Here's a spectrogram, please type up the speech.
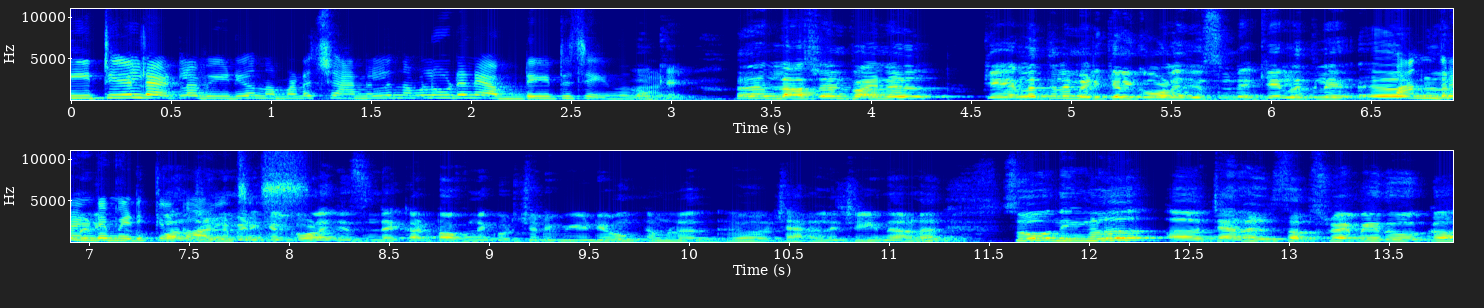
ഡീറ്റെയിൽഡ് ആയിട്ടുള്ള വീഡിയോ നമ്മുടെ ചാനലിൽ നമ്മൾ ഉടനെ അപ്ഡേറ്റ് ചെയ്യുന്നതാണ്. ലാസ്റ്റ് ആൻഡ് ഫൈനൽ കേരളത്തിലെ മെഡിക്കൽ കോളേജസിന്റെ കേരളത്തിലെ പന്ത്രണ്ട് മെഡിക്കൽ കോളേജസിന്റെ കട്ട് ഓഫിനെ കുറിച്ചൊരു വീഡിയോ നമ്മൾ ചാനലിൽ ചെയ്യുന്നതാണ്. സോ നിങ്ങൾ ചാനൽ സബ്സ്ക്രൈബ് ചെയ്ത് വെക്കുക.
